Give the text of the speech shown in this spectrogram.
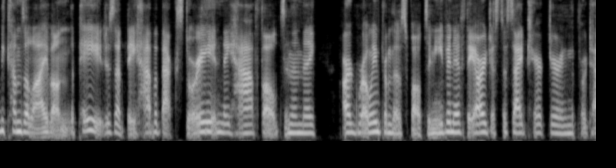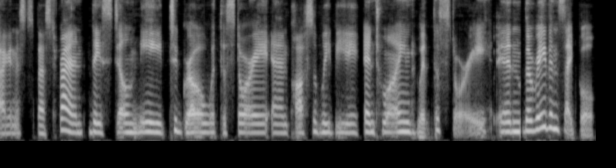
becomes alive on the page is that they have a backstory and they have faults and then they are growing from those faults. And even if they are just a side character and the protagonist's best friend, they still need to grow with the story and possibly be entwined with the story. In the Raven cycle,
